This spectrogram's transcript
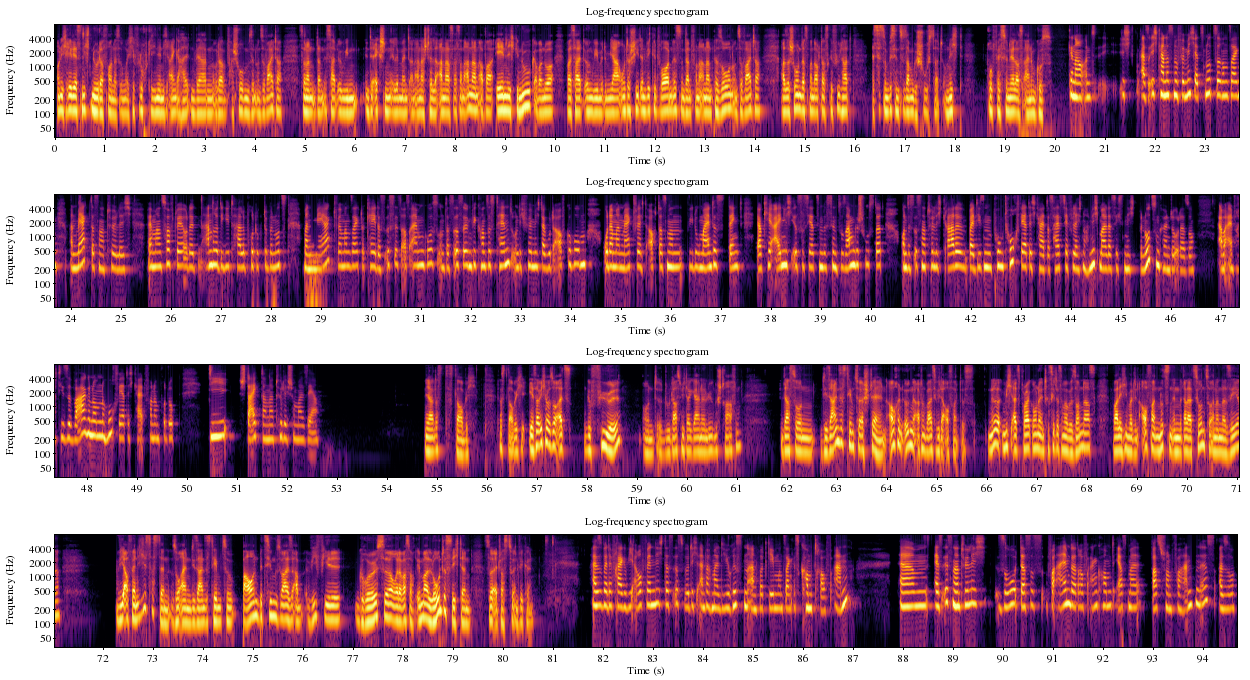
Und ich rede jetzt nicht nur davon, dass irgendwelche Fluchtlinien nicht eingehalten werden oder verschoben sind und so weiter, sondern dann ist halt irgendwie ein Interaction-Element an einer Stelle anders als an anderen, aber ähnlich genug, aber nur, weil es halt irgendwie mit einem Jahr Unterschied entwickelt worden ist und dann von einer anderen Person und so weiter. Also schon, dass man auch das Gefühl hat, es ist so ein bisschen zusammengeschustert und nicht professionell aus einem Guss. Genau, und ich, also ich kann es nur für mich als Nutzerin sagen, man merkt das natürlich, wenn man Software oder andere digitale Produkte benutzt. Man merkt, wenn man sagt, okay, das ist jetzt aus einem Guss und das ist irgendwie konsistent und ich fühle mich da gut aufgehoben. Oder man merkt vielleicht auch, dass man, wie du meintest, denkt, ja, okay, eigentlich ist es jetzt ein bisschen zusammengeschustert. Und es ist natürlich gerade bei diesem Punkt Hochwertigkeit, das heißt ja vielleicht noch nicht mal, dass ich es nicht benutzen könnte oder so. Aber einfach diese wahrgenommene Hochwertigkeit von einem Produkt, die steigt dann natürlich schon mal sehr. Ja, das, das glaube ich. Das glaube ich. Jetzt habe ich aber so als Gefühl, und äh, du darfst mich da gerne Lügen strafen, dass so ein Designsystem zu erstellen auch in irgendeiner Art und Weise wieder Aufwand ist. Ne, mich als Product Owner interessiert das immer besonders, weil ich immer den Aufwand Nutzen in Relation zueinander sehe. Wie aufwendig ist das denn, so ein Designsystem zu bauen, beziehungsweise ab wie viel Größe oder was auch immer lohnt es sich denn, so etwas zu entwickeln? Also bei der Frage, wie aufwendig das ist, würde ich einfach mal die Juristenantwort geben und sagen, es kommt drauf an. Ähm, es ist natürlich so, dass es vor allem darauf ankommt, erstmal, was schon vorhanden ist. Also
